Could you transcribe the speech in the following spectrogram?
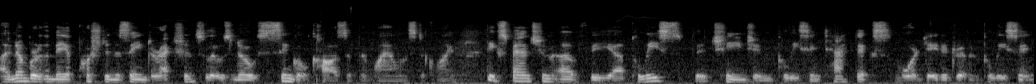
a number of them may have pushed in the same direction, so there was no single cause of the violence decline. The expansion of the uh, police, the change in policing tactics, more data driven policing.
